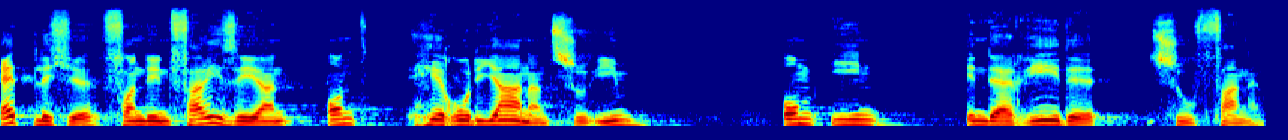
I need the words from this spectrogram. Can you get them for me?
etliche von den Pharisäern und Herodianern zu ihm, um ihn in der Rede zu fangen.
